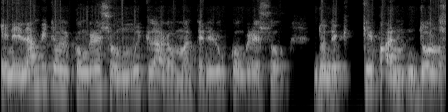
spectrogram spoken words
en el ámbito del Congreso, muy claro, mantener un Congreso donde quepan dos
